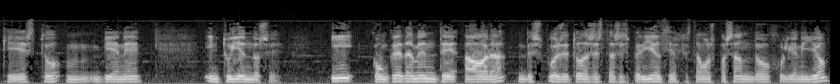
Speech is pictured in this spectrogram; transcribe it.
que esto mm, viene intuyéndose. Y concretamente ahora, después de todas estas experiencias que estamos pasando, Julián y yo,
